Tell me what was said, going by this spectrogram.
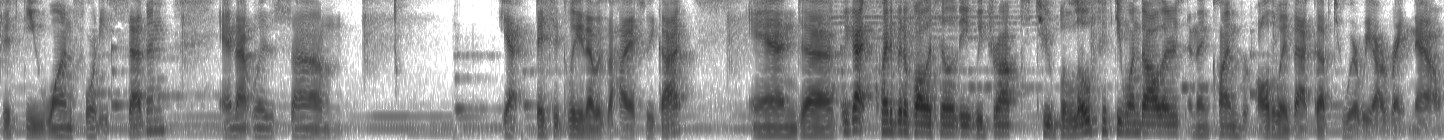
51.47, and that was, um, yeah, basically that was the highest we got. And uh, we got quite a bit of volatility. We dropped to below $51 and then climbed all the way back up to where we are right now.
